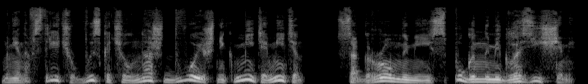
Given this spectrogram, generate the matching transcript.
мне навстречу выскочил наш двоечник Митя Митин с огромными испуганными глазищами.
